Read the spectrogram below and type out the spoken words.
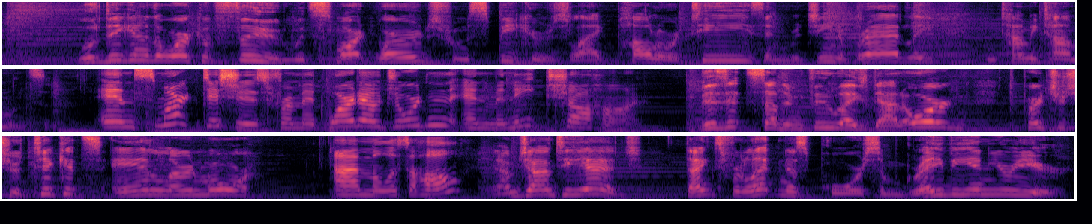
We'll dig into the work of food with smart words from speakers like Paul Ortiz and Regina Bradley and Tommy Tomlinson. And smart dishes from Eduardo Jordan and Maneet Chauhan. Visit southernfoodways.org to purchase your tickets and learn more. I'm Melissa Hall. And I'm John T. Edge. Thanks for letting us pour some gravy in your ear.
